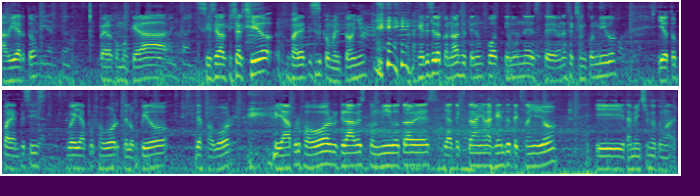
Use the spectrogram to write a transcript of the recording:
abierto, Abierto. pero como que era... Como el Toño. Sí se va a escuchar chido, paréntesis como el Toño. La gente se lo conoce, tiene un pod, tiene un, este, una sección conmigo. Y otro paréntesis, güey, ya por favor, te lo pido de favor. Que ya por favor grabes conmigo otra vez. Ya te extraña la gente, te extraño yo. Y también chingo a tu madre.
